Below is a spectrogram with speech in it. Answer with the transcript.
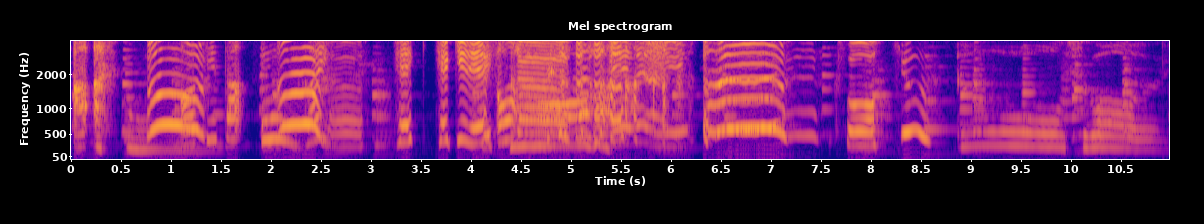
あ、あ当てた。はい。へ平気です。えー、何？くそー。おー、すごい。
